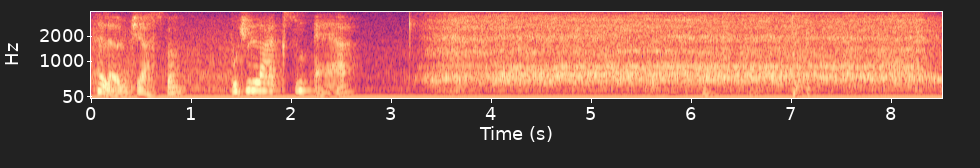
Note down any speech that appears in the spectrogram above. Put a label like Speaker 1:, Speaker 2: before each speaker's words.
Speaker 1: Hello, Jasper. Would you like some air?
